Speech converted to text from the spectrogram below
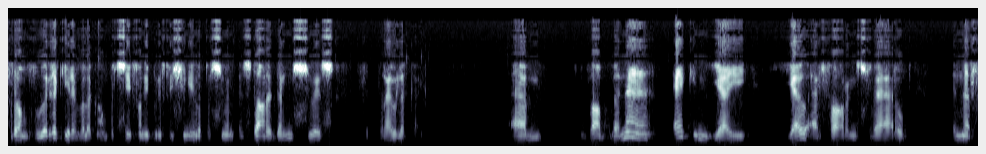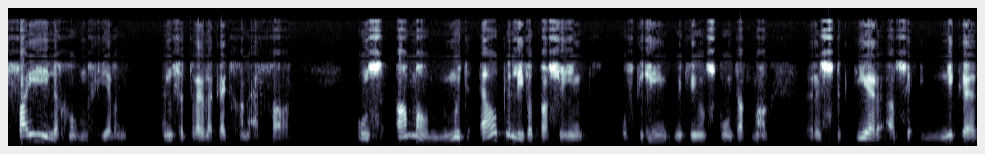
verantwoordelikhede wil ek amper sê van die professionele persoon is daar 'n ding soos vertroulikheid. Ehm um, waar binne ek en jy jou ervaringswêreld in 'n veilige omgewing in vertroulikheid gaan ervaar. Ons almal moet elke liewe pasiënt of kliënt met wie ons kontak maak, respekteer as 'n unieke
